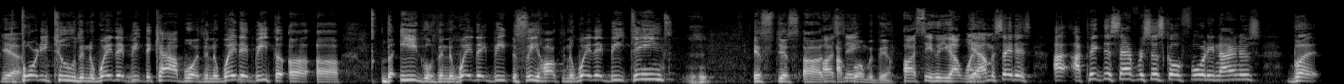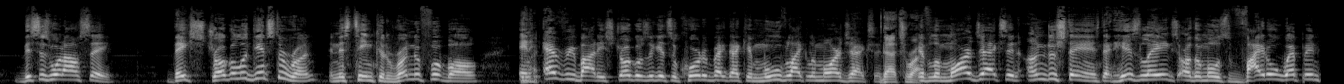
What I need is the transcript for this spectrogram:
yeah. 42s and the way they beat the Cowboys and the way they beat the, uh, uh, the Eagles and the way they beat the Seahawks and the way they beat teams. Mm-hmm. It's just, uh, I'm going with them. I see who you got winning. Yeah, I'm going to say this. I, I picked the San Francisco 49ers, but this is what I'll say. They struggle against the run, and this team could run the football and right. everybody struggles against a quarterback that can move like Lamar Jackson. That's right. If Lamar Jackson understands that his legs are the most vital weapon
